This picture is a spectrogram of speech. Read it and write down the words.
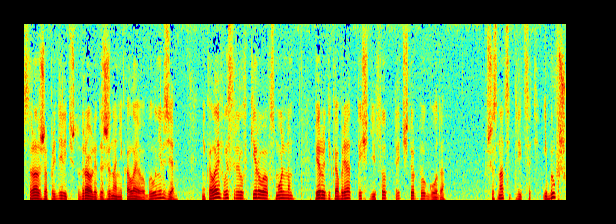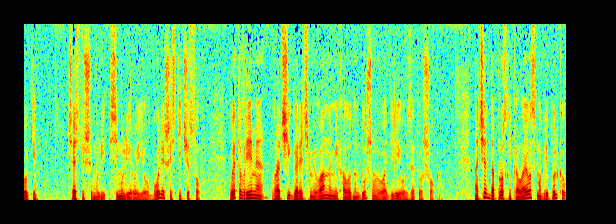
сразу же определить, что Драули это жена Николаева, было нельзя. Николаев выстрелил в Кирова в Смольном 1 декабря 1934 года в 16.30 и был в шоке, частью симулируя его, более 6 часов. В это время врачи горячими ваннами и холодным душем выводили его из этого шока. Начать допрос Николаева смогли только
